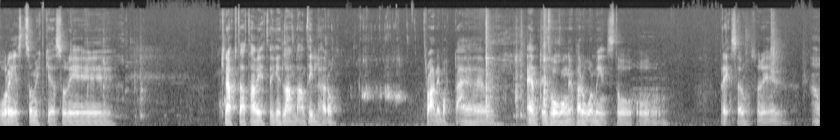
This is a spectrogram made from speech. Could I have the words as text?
och rest så mycket så det är knappt att han vet vilket land han tillhör då. tror han är borta en till två gånger per år minst och, och reser. Så det är, ja.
